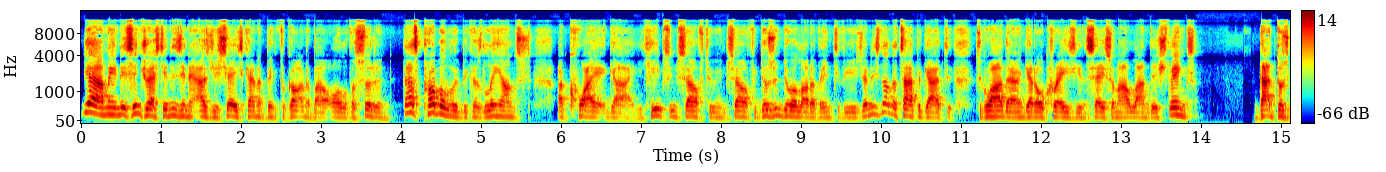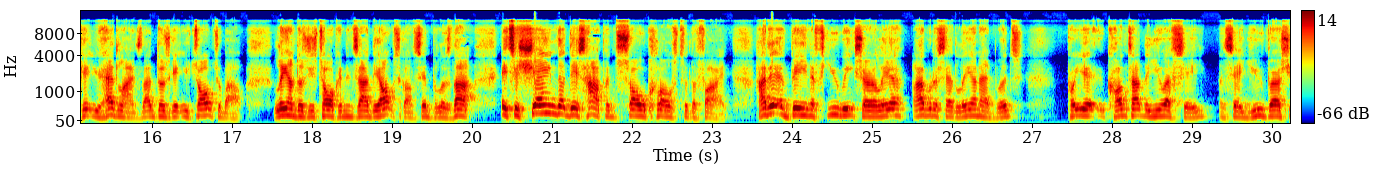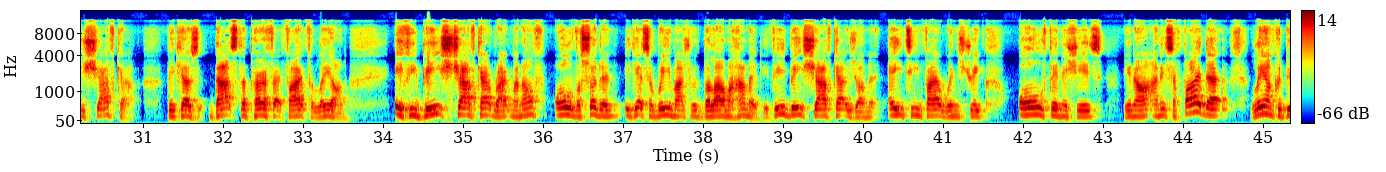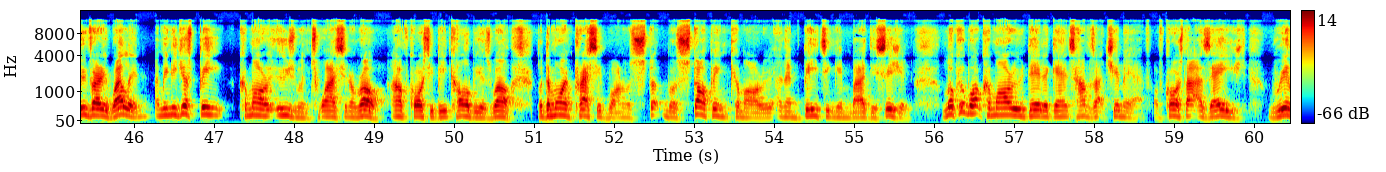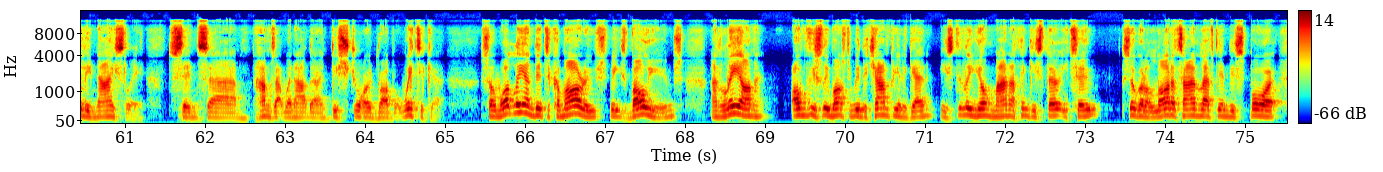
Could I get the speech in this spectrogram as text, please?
Yeah, I mean, it's interesting, isn't it? As you say, he's kind of been forgotten about all of a sudden. That's probably because Leon's a quiet guy. He keeps himself to himself. He doesn't do a lot of interviews, and he's not the type of guy to, to go out there and get all crazy and say some outlandish things. That does get you headlines. That does get you talked about. Leon does his talking inside the octagon. Simple as that. It's a shame that this happened so close to the fight. Had it have been a few weeks earlier, I would have said Leon Edwards put your contact the UFC and say you versus Shavkat because that's the perfect fight for Leon. If he beats Shavkat Rakhmonov, all of a sudden he gets a rematch with Belal Muhammad. If he beats Shavkat, who's on an 18 fight win streak, all finishes, you know, and it's a fight that Leon could do very well in. I mean, he just beat Kamaru Usman twice in a row. And of course, he beat Colby as well. But the more impressive one was, st- was stopping Kamaru and then beating him by decision. Look at what Kamaru did against Hamzat Chimaev. Of course, that has aged really nicely since um, Hamzat went out there and destroyed Robert Whitaker. So what Leon did to Kamaru speaks volumes. And Leon obviously wants to be the champion again. He's still a young man. I think he's 32. Still got a lot of time left in this sport.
